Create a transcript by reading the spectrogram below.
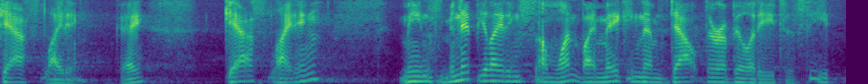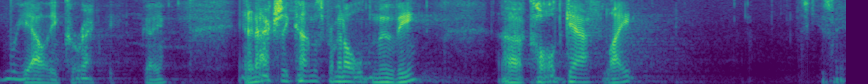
gaslighting, okay? Gaslighting means manipulating someone by making them doubt their ability to see reality correctly, okay? And it actually comes from an old movie uh, called Gaslight. Excuse me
